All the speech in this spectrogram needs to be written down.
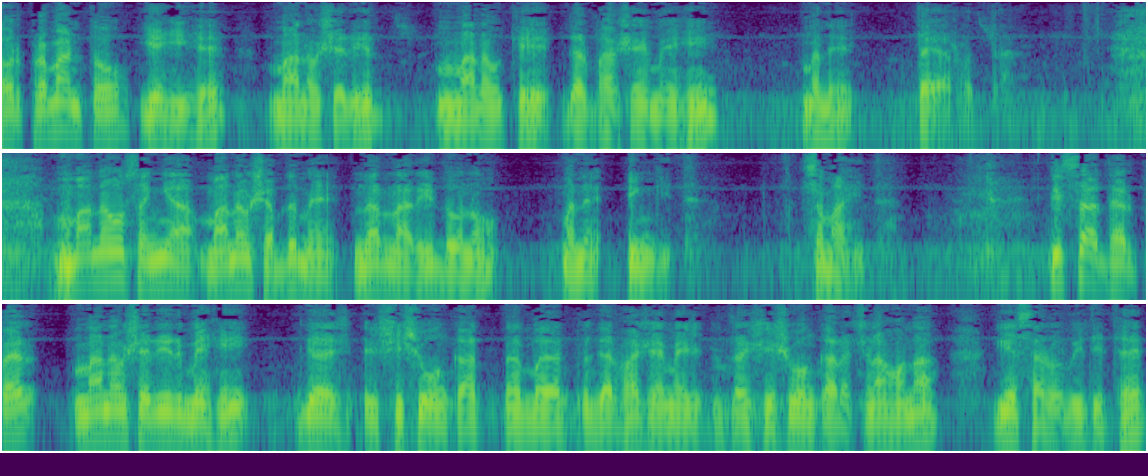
और प्रमाण तो यही है, मानव शरीर मानव के गर्भाशय में ही मने तैयार होता है। मानव संज्ञा मानव शब्द में नर नारी दोनों मने इंगित, समाहित। इस आधार पर मानव शरीर में ही शिशुओं का गर्भाशय में शिशुओं का रचना होना, ये सर्वविदित है।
